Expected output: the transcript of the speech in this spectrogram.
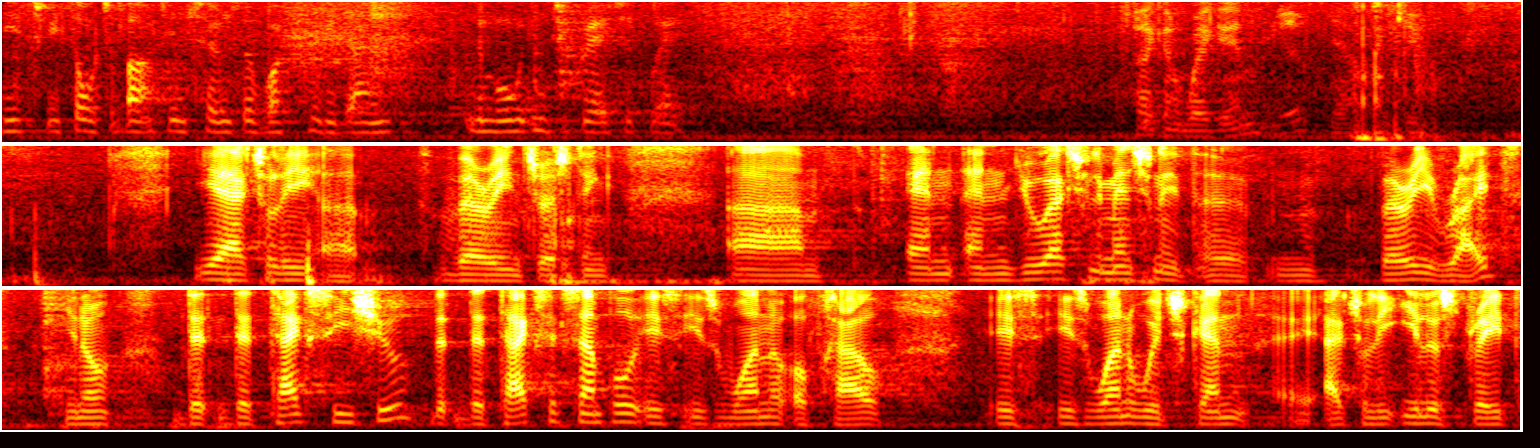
needs to be thought about in terms of what can be done in a more integrated way. I can weigh in. Yeah, yeah thank you. Yeah, actually, uh, very interesting. Um, and, and you actually mentioned it uh, very right. You know, the, the tax issue, the, the tax example is, is one of how is, is one which can uh, actually illustrate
